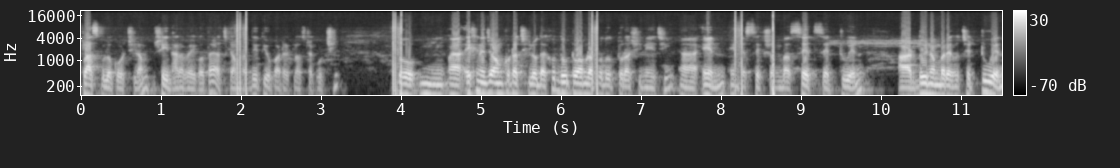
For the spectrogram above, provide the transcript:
ক্লাসগুলো করছিলাম সেই ধারাবাহিকতায় আজকে আমরা দ্বিতীয় পার্টের ক্লাসটা করছি। তো এখানে যে অঙ্কটা ছিল, দেখো, দুটো আমরা প্রদত্ত রাশি নিয়েছি এন ইন্টারসেকশন বা সেট সেট টু এন আর দুই নম্বরে হচ্ছে টু এন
